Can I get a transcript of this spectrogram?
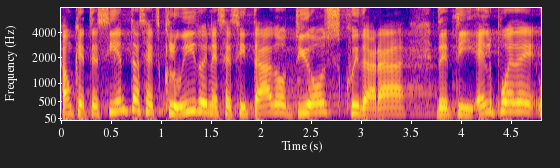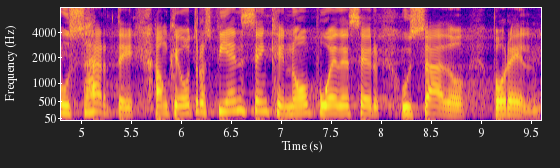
Aunque te sientas excluido y necesitado, Dios cuidará de ti. Él puede usarte, aunque otros piensen que no puede ser usado por Él.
